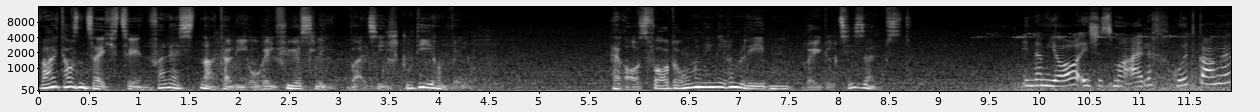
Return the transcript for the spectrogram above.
2016 verlässt Nathalie Orel Fürsli, weil sie studieren will. Herausforderungen in ihrem Leben regelt sie selbst. In diesem Jahr ist es mir eigentlich gut gegangen.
